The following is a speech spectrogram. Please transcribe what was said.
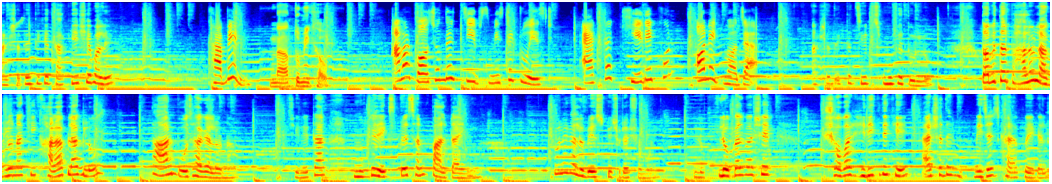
আরশাদের দিকে তাকিয়ে সে বলে খাবেন? না তুমি খাও। আমার পছন্দের চিপস মিস্টার টুইস্ট। একটা খেয়ে দেখুন অনেক মজা। আরশাদ একটা চিপস মুখে তুলল। তবে তার ভালো লাগল না কি খারাপ লাগল তার বোঝা গেল না। ছেলেটার মুখের এক্সপ্রেশন পাল্টায়নি। চলে গেল বেশ কিছুটা সময়। লোকাল বাসের সবার হিরিক দেখে আরশাদের মেজাজ খারাপ হয়ে গেল।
